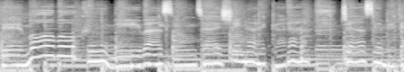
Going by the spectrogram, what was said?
でも僕には存在しないから。じゃあせめて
